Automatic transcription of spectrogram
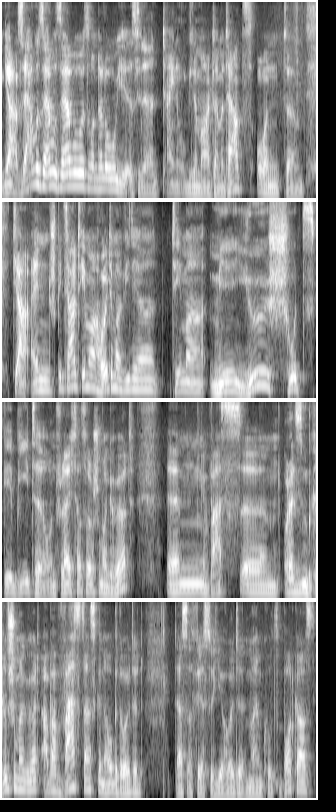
Ja, Servus, Servus, Servus und hallo, hier ist wieder dein Immobilienmakler mit Herz und ähm, ja, ein Spezialthema, heute mal wieder Thema Milieuschutzgebiete und vielleicht hast du das schon mal gehört, ähm, was, äh, oder diesen Begriff schon mal gehört, aber was das genau bedeutet, das erfährst du hier heute in meinem kurzen Podcast.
